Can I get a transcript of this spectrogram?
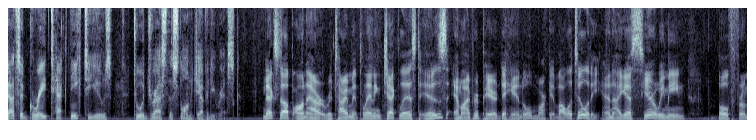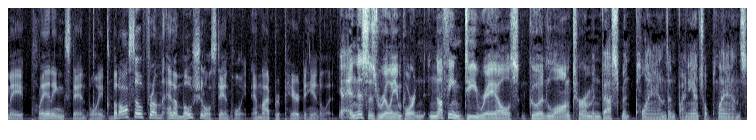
That's a great technique to use to address this longevity risk. Next up on our retirement planning checklist is Am I prepared to handle market volatility? And I guess here we mean both from a planning standpoint, but also from an emotional standpoint. Am I prepared to handle it? Yeah, and this is really important. Nothing derails good long term investment plans and financial plans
